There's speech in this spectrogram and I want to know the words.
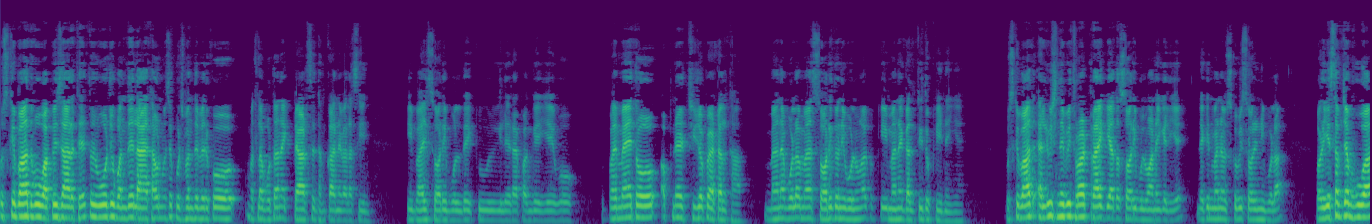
उसके बाद वो वापस जा रहे थे तो वो जो बंदे लाया था, उनमें से कुछ बंदे मेरे को मतलब होता ना एक प्यार से धमकाने वाला सीन कि भाई सॉरी बोल दे, क्यों ले रहा पंगे, ये वो। भाई मैं तो अपने चीज़ों पे अटल था। मैंने बोला, मैं सॉरी तो नहीं बोलूँगा, क्योंकि मैंने गलती तो की नहीं है। उसके बाद एलविस ने भी थोड़ा ट्राई किया था सॉरी बुलवाने के लिए, लेकिन मैंने उसको भी सॉरी नहीं बोला। और ये सब जब हुआ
